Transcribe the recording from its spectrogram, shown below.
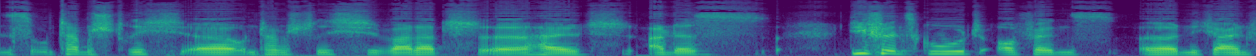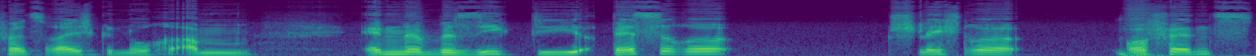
ist unterm Strich, äh, unterm Strich war das äh, halt alles Defense gut, Offense äh, nicht einfallsreich genug. Am Ende besiegt die bessere, schlechtere Offense.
